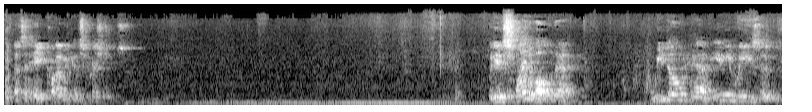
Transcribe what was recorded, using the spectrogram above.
That's a hate crime against Christians. But in spite of all of that, we don't have any reason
